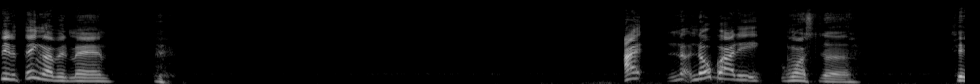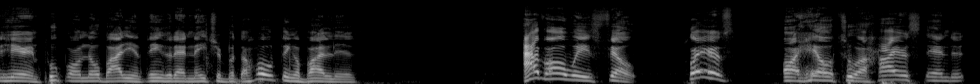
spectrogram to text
See, the thing of it, man, I no, nobody wants to sit here and poop on nobody and things of that nature. But the whole thing about it is, I've always felt players are held to a higher standard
